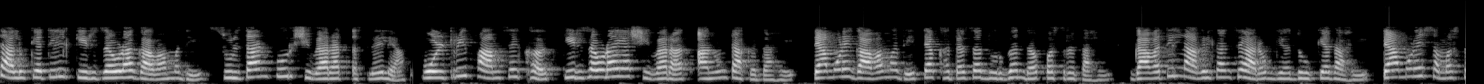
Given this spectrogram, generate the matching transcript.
तालुक्यातील किरजवडा गावामध्ये सुलतानपूर शिवारात असलेल्या पोल्ट्री फार्मचे खत किरजवडा या शिवारात आणून टाकत आहे. त्यामुळे गावामध्ये त्या खताचा दुर्गंध पसरत आहे. गावातील नागरिकांचे आरोग्य धोक्यात आहे. त्यामुळे समस्त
